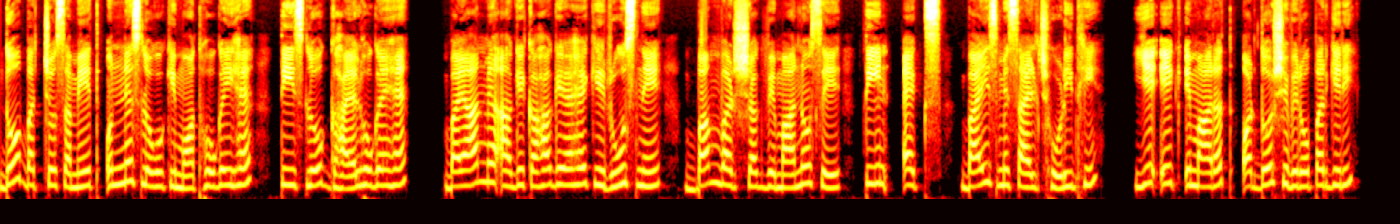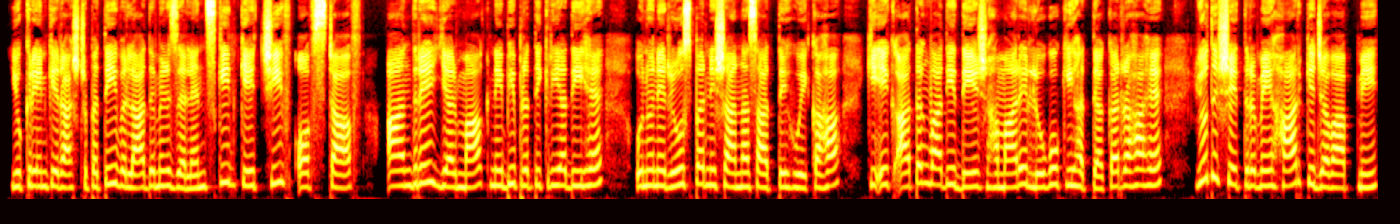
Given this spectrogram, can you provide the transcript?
दो बच्चों समेत 19 लोगों की मौत हो गई है। 30 लोग घायल हो गए हैं। बयान में आगे कहा गया है कि रूस ने बम वर्षक विमानों से तीन एक्स बाईस मिसाइल छोड़ी थी। ये एक इमारत और दो शिविरों पर गिरी। यूक्रेन के राष्ट्रपति व्लादिमिर जेलेंस्की के chief of staff Andriy Yermak ने भी प्रतिक्रिया दी है। उन्होंने रूस पर निशाना साधते हुए कहा कि एक आतंकवादी देश हमारे लोगों की हत्या कर रहा है। युद्ध क्षेत्र में हार के जवाब में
